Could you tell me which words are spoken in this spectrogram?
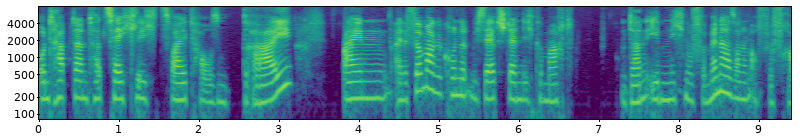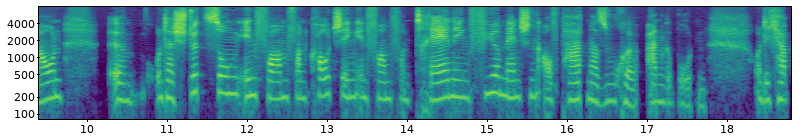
und habe dann tatsächlich 2003 ein, eine Firma gegründet, mich selbstständig gemacht und dann eben nicht nur für Männer, sondern auch für Frauen äh, Unterstützung in Form von Coaching, in Form von Training für Menschen auf Partnersuche angeboten. Und ich habe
